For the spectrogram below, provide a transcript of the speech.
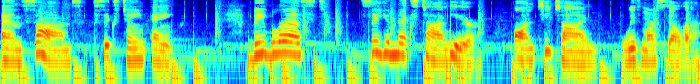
and Psalms 16, 8. Be blessed. See you next time here on Tea Time with Marcella.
